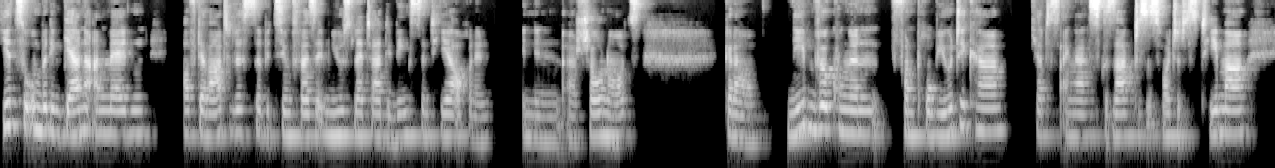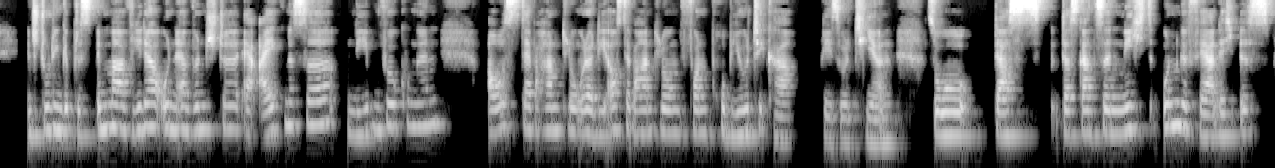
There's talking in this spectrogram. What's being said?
Hierzu unbedingt gerne anmelden auf der Warteliste beziehungsweise im Newsletter. Die Links sind hier auch in den, in den äh, Show Notes. Genau. Nebenwirkungen von Probiotika. Ich hatte es eingangs gesagt, das ist heute das Thema. In Studien gibt es immer wieder unerwünschte Ereignisse, Nebenwirkungen aus der Behandlung oder die aus der Behandlung von Probiotika resultieren, so dass das Ganze nicht ungefährlich ist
